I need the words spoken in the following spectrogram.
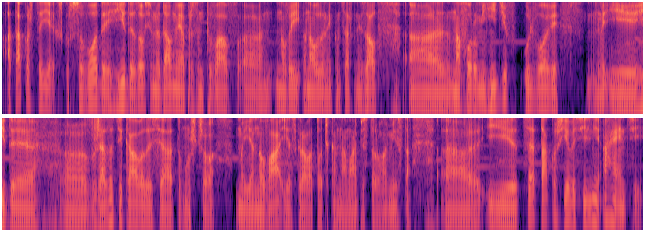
А також це є екскурсоводи, гіди. Зовсім недавно я презентував е, новий оновлений концертний зал е, на форумі гідів у Львові. І гіди е, вже зацікавилися, тому що ми є нова і яскрава точка на мапі старого міста. І це також є весільні агенції.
